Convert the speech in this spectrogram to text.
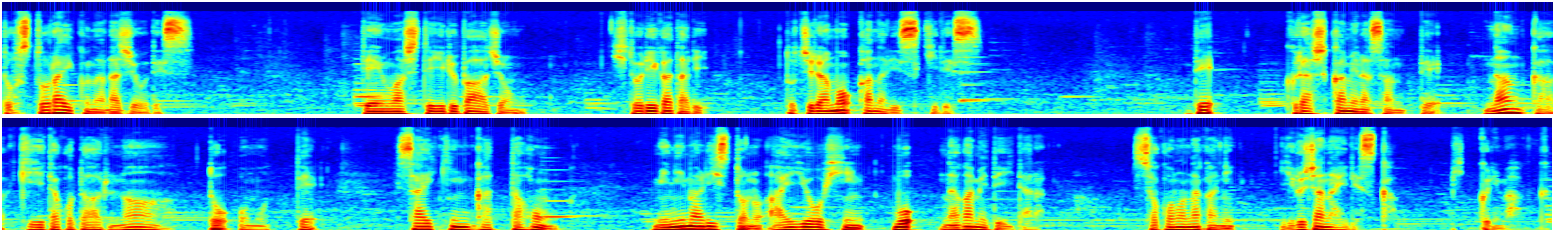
ドストライクなラジオです。電話しているバージョン一人語りどちらもかなり好きです。でクラシカメラさんってなんか聞いたことあるなぁと思って最近買った本ミニマリストの愛用品を眺めていたらそこの中にいるじゃないですか。びっくりマーク。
